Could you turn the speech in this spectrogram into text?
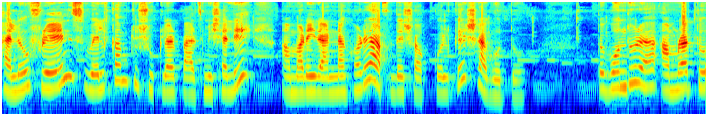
হ্যালো ফ্রেন্ডস, ওয়েলকাম টু শুক্লার পাঁচমিশালি, আমার এই রান্নাঘরে আপনাদের সকলকে স্বাগত। তো বন্ধুরা, আমরা তো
